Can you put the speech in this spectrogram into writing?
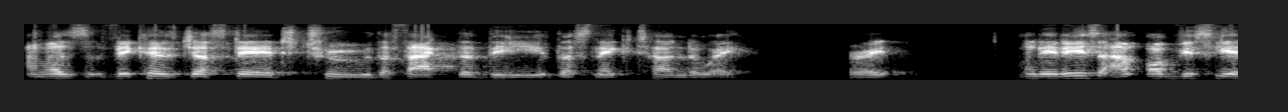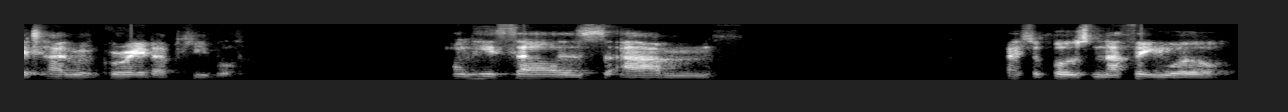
as Vickers just did to the fact that the the snake turned away, right? And it is obviously a time of great upheaval. And he says, um, I suppose nothing will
